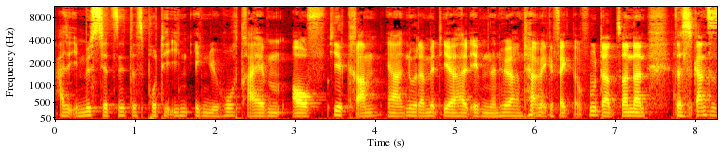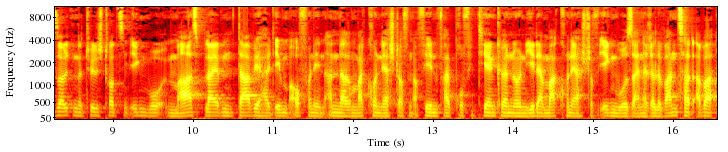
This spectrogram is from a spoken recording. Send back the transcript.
Also ihr müsst jetzt nicht das Protein irgendwie hochtreiben auf vier Gramm, ja, nur damit ihr halt eben einen höheren Thermik-Effekt auf Food habt, sondern das Ganze sollte natürlich trotzdem irgendwo im Maß bleiben, da wir halt eben auch von den anderen Makronährstoffen auf jeden Fall profitieren können und jeder Makronährstoff irgendwo seine Relevanz hat. Aber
